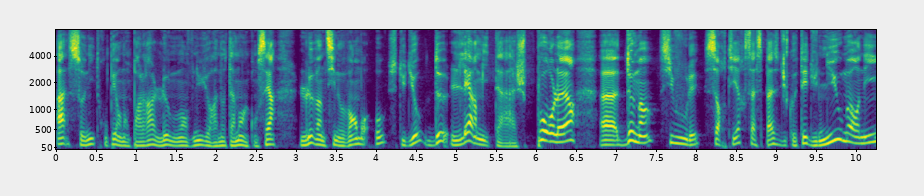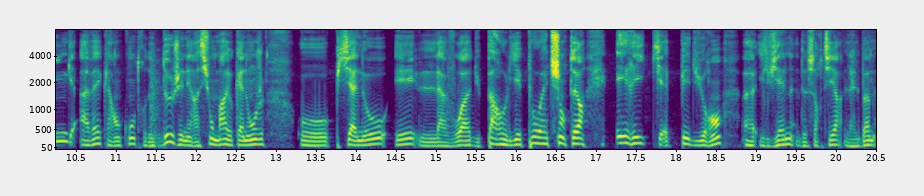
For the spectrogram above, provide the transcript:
à Sony Troupé. On en parlera le moment venu. Il y aura notamment un concert le 26 novembre au studio de l'Ermitage. Pour l'heure, euh, demain, si vous voulez sortir, ça se passe du côté du New Morning avec la rencontre de deux générations. Mario Canonge au piano et la voix du parolier, poète, chanteur Eric Pédurand. Euh, ils viennent de sortir l'album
